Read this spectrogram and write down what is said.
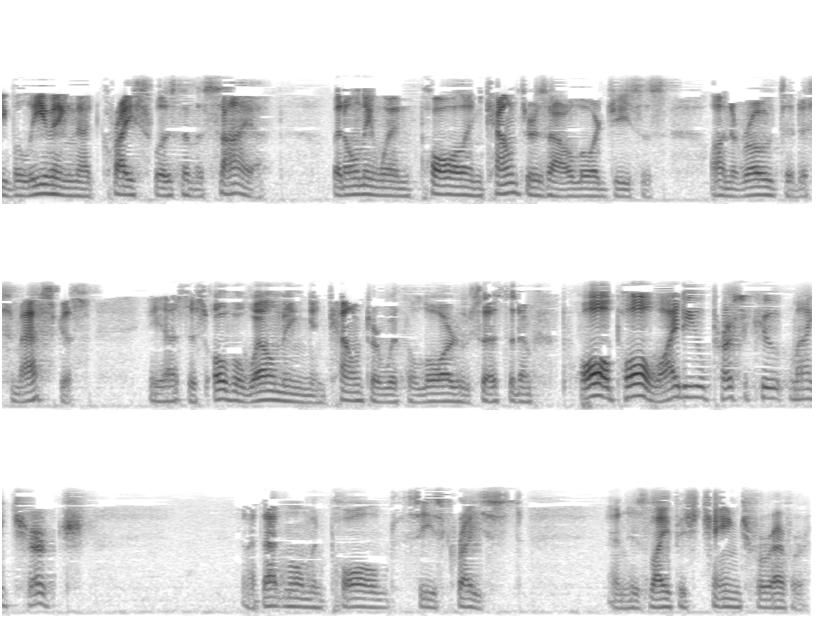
be believing that Christ was the Messiah, but only when Paul encounters our Lord Jesus on the road to Damascus. He has this overwhelming encounter with the Lord who says to them, Paul, Paul, why do you persecute my church? And at that moment, Paul sees Christ, and his life is changed forever.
